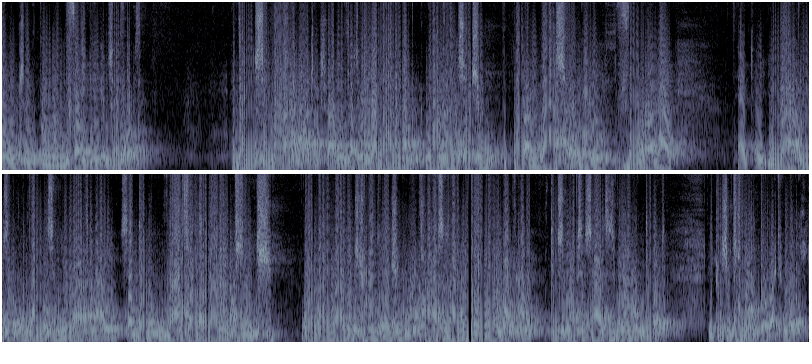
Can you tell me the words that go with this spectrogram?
language and Boole, Frege, and so forth. The symbolic logic is rather interesting. I remember having a long conversation with Bertrand Russell in 94, and I, at UF, he was UF, and I said to Russell, I said, I don't teach ordinary language translation in my classes. I it, and I kind of do some exercises, but I don't do it. Because you cannot do it, really.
